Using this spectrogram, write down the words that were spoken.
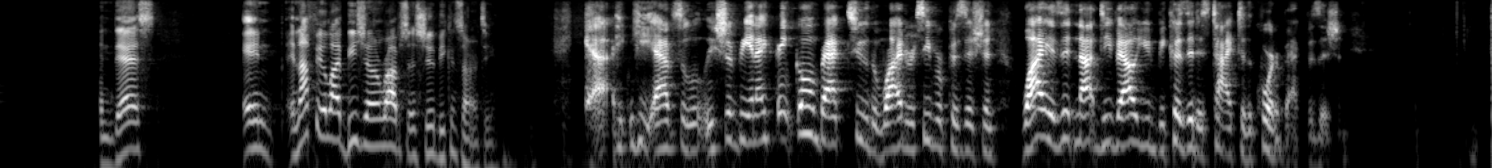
and that's, and and I feel like Bijan Robinson should be concerned. too. Yeah, he absolutely should be. And I think going back to the wide receiver position, why is it not devalued? Because it is tied to the quarterback position.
